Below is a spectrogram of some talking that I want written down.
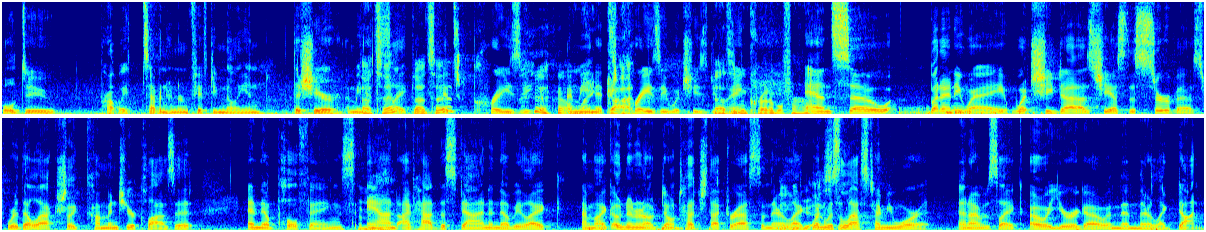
will do probably 750 million this year i mean That's it's it? like That's it? it's crazy oh i mean it's God. crazy what she's doing That's incredible for her. and so, but anyway, what she does, she has this service where they'll actually come into your closet and they'll pull things. Amazing. And I've had this done, and they'll be like, I'm like, oh, no, no, no, don't touch that dress. And they're They like, when was the last time you wore it? And I was like, oh, a year ago. And then they're like, done.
